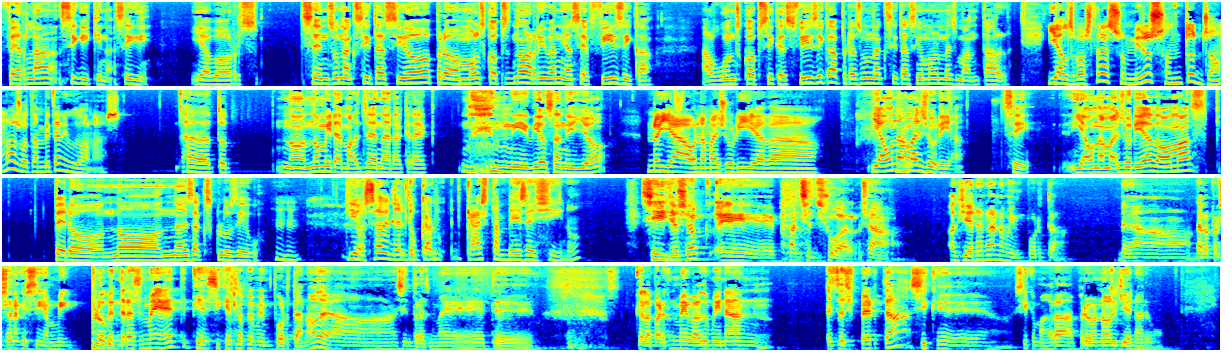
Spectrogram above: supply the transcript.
fer-la sigui quina sigui. Llavors, sents una excitació, però molts cops no arriba ni a ser física. Alguns cops sí que és física, però és una excitació molt més mental. I els vostres submisos són tots homes o també teniu dones? Uh, tot, no, no mirem el gènere, crec. ni Diosa ni jo. No hi ha una majoria de... Hi ha una No. majoria, sí. Hi ha una majoria d'homes, però no, no és exclusiu. Mm -hmm. Diosa, en el teu cas, cas també és així, no? Sí, jo sóc eh, pansensual, o sigui, el gènere no m'importa de, de la persona que sigui amb mi. El que em transmet, que sí que és el que m'importa, no? De, si em transmet eh, que la part meva dominant és desperta, sí que, sí que m'agrada, però no el gènere.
